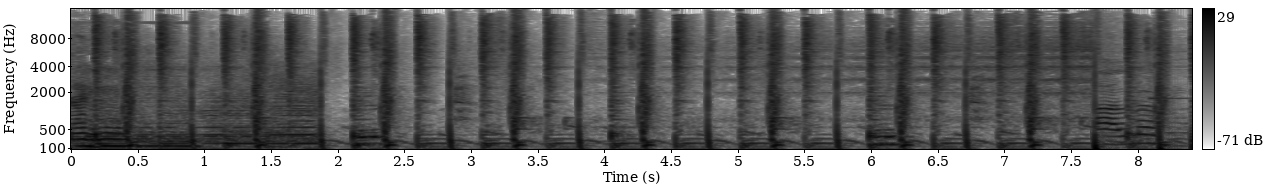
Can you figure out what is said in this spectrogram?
I love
